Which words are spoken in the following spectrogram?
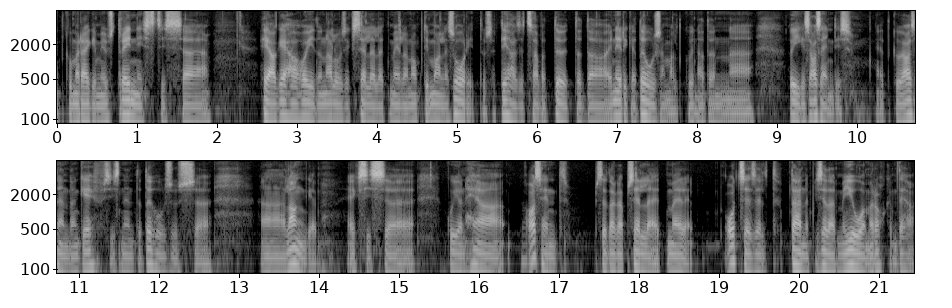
et kui me räägime just trennist, siis hea kehahoid on aluseks sellele, et meil on optimaalne sooritus, et lihased saavad töötada energiatõhusamalt, kui nad on õiges asendis. Et kui asend on kehv, siis nende tõhusus langeb, ehk siis kui on hea asend, see tagab selle, et me otseselt tähendabki seda, et me jõuame rohkem teha.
